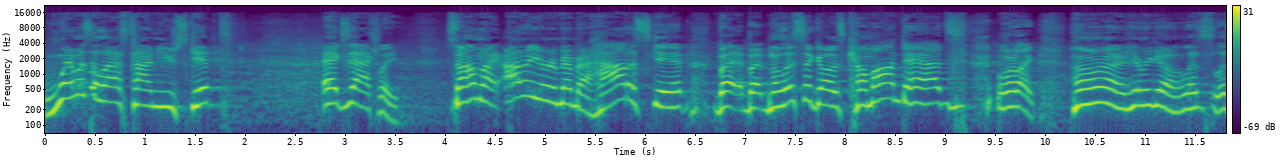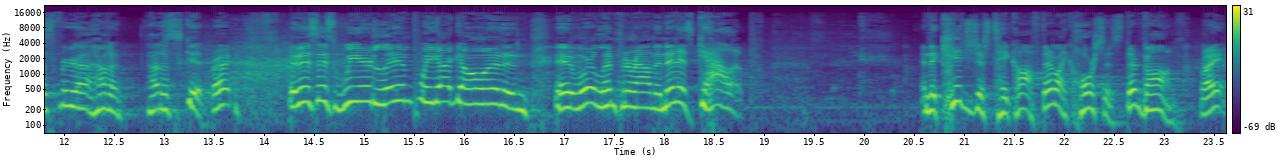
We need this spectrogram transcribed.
When was the last time you skipped? Exactly. So I'm like, I don't even remember how to skip, but but Melissa goes, "Come on, dads." And we're like, "All right, here we go. Let's let's figure out how to how to skip, right?" And it's this weird limp we got going, and and we're limping around, and then it's gallop. And the kids just take off. They're like horses. They're gone, right?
